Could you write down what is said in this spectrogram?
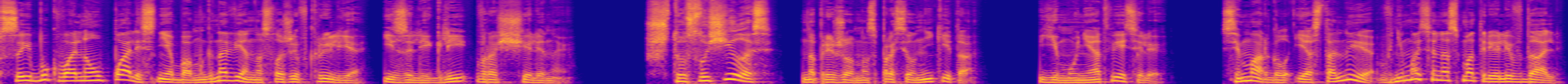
Псы буквально упали с неба, мгновенно сложив крылья, и залегли в расщелины. «Что случилось?» — напряженно спросил Никита. Ему не ответили. Семаргл и остальные внимательно смотрели вдаль,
